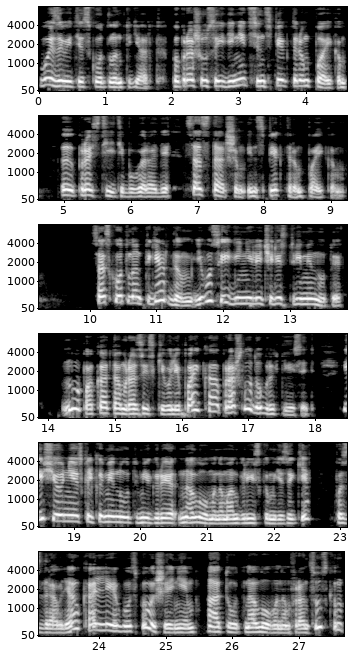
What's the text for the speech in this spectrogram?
Вызовите Скотланд-Ярд. Попрошу соединить с инспектором Пайком. Э, простите, бога со старшим инспектором Пайком». Со Скотланд-Ярдом его соединили через три минуты, но пока там разыскивали Пайка, прошло добрых десять. Еще несколько минут Мигре на ломаном английском языке поздравлял коллегу с повышением, а тот на ломаном французском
